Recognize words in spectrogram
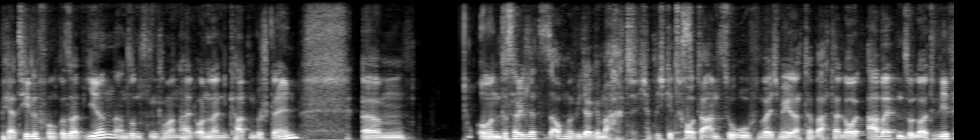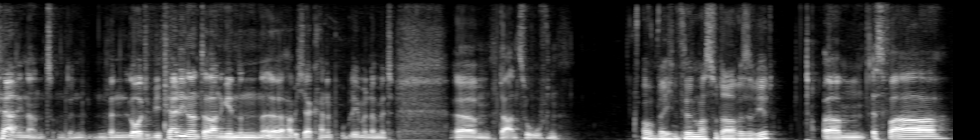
per Telefon reservieren, ansonsten kann man halt online die Karten bestellen. Ähm, und das habe ich letztens auch mal wieder gemacht. Ich habe mich getraut, da anzurufen, weil ich mir gedacht habe, ach, da arbeiten so Leute wie Ferdinand. Und wenn, wenn Leute wie Ferdinand daran gehen, dann äh, habe ich ja keine Probleme damit, ähm, da anzurufen. Oh, welchen Film hast du da reserviert? Ähm, es war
